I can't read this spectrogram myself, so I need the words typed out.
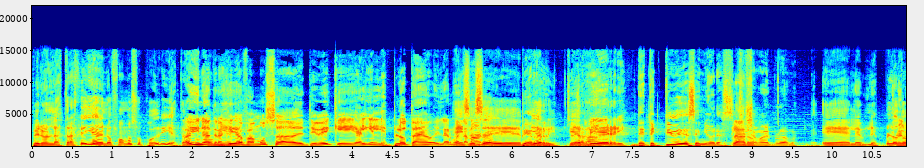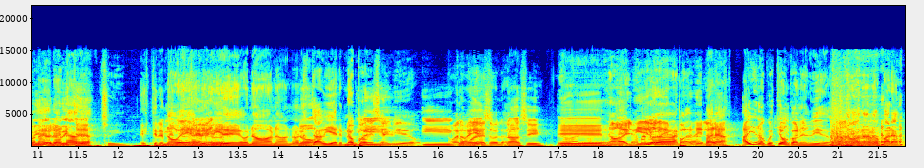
Pero en las tragedias de los famosos podría estar. Hay una tragedia famosa de TV que alguien le explota el arma en la Ese mano. es eh, Pierri. Pierri. Pierri. Detective de señoras. Claro. Se llamaba el programa. Eh, le, le explota ¿El una video lo granada. viste? Sí. Es tremendo. No vean el video, no, no, no, no, está bien. No en el video. Y No es? No, sí. eh, No, el Para video no de, de Pará, hay una cuestión con el video. No, no, no, pará.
